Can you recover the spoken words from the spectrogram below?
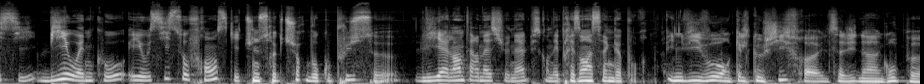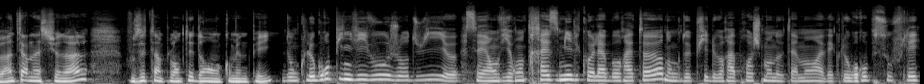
Fredici, BioEnco et aussi Sofrance, qui est une structure beaucoup plus liée à l'international puisqu'on est présent à Singapour. InVivo, en quelques chiffres, il s'agit d'un groupe international. Vous êtes implanté dans combien de pays? Donc le groupe InVivo aujourd'hui c'est environ 13 000 collaborateurs. Donc depuis le rapprochement notamment avec le groupe Soufflé,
